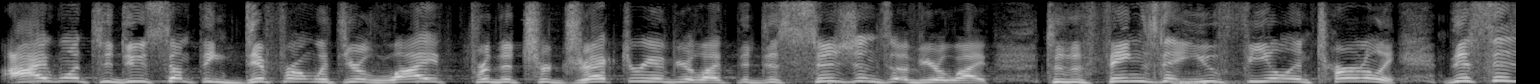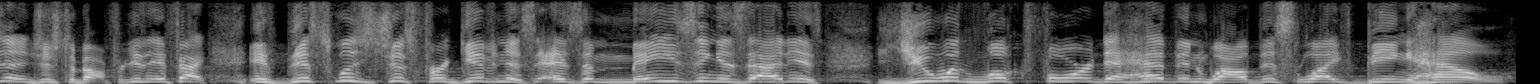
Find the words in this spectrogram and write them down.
I want to do something different with your life for the trajectory of your life, the decisions of your life, to the things that you feel internally. This isn't just about forgiveness. In fact, if this was just forgiveness, as amazing as that is, you would look forward to heaven while this life being hell.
